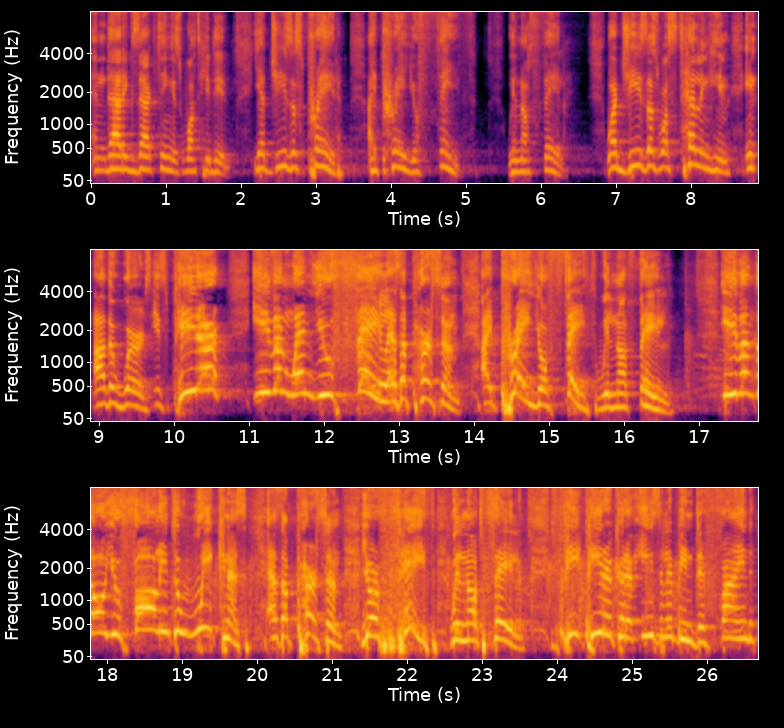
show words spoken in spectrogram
And that exact thing is what he did. Yet Jesus prayed, I pray your faith will not fail. What Jesus was telling him, in other words, is Peter, even when you fail as a person, I pray your faith will not fail even though you fall into weakness as a person, your faith will not fail. P Peter could have easily been defined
